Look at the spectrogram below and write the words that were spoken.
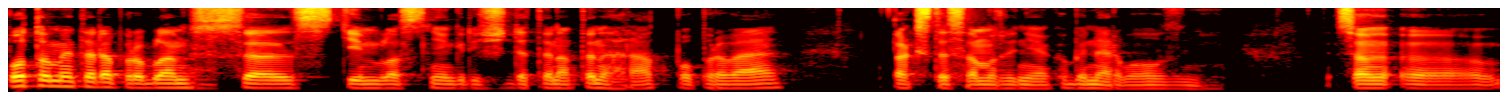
Potom je teda problém s, s tím vlastně, když jdete na ten hrad poprvé, tak jste samozřejmě jakoby nervózní. Jsem, uh,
